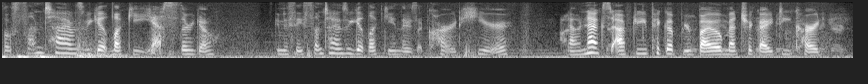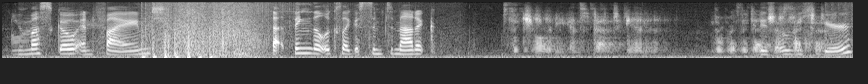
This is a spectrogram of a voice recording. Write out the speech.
So sometimes we get lucky. Yes, there we go. I was gonna say sometimes we get lucky and there's a card here. Now next, after you pick up your biometric ID card, you must go and find that thing that looks like a symptomatic Security incident in the residential is over sector. here.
